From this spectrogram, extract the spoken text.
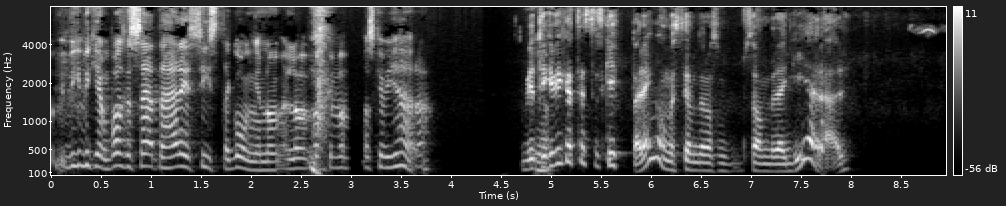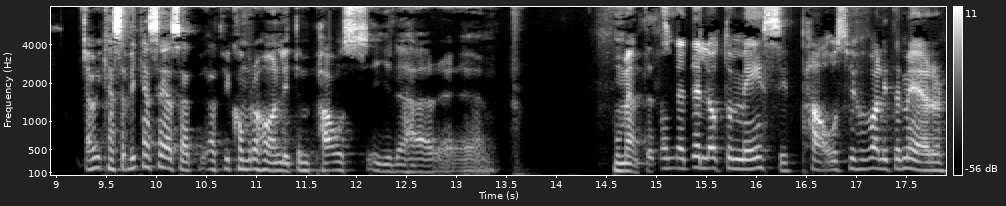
Vi, vi kanske bara ska säga att det här är sista gången. Eller vad ska, vad, vad ska vi göra? Jag tycker vi kan testa skippa en gång och se om det är någon som, som reagerar. Ja, vi kan, vi kan säga så att, att vi kommer att ha en liten paus i det här eh, momentet. Men Det, det låter mesigt. Paus. Vi får vara lite mer...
